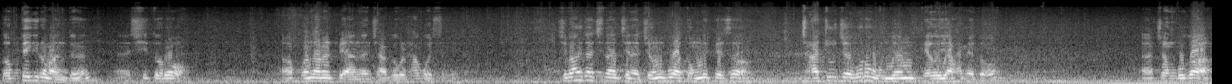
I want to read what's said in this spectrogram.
껍데기로 만드는 에, 시도로 어, 권한을 빼앗는 작업을 하고 있습니다. 지방자치단체는 정부와 독립해서 자주적으로 운영되어야 함에도 어, 정부가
